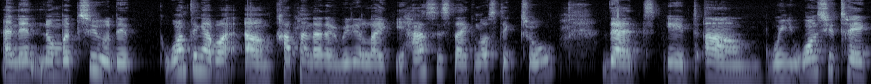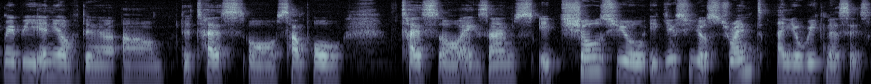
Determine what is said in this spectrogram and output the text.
And then number two the one thing about um, Kaplan that I really like, it has this diagnostic tool that it um, when you, once you take maybe any of the um, the tests or sample tests or exams it shows you it gives you your strength and your weaknesses.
